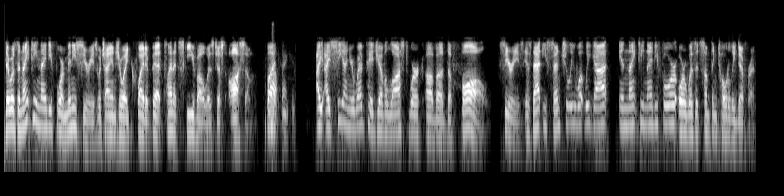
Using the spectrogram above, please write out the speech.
there was the 1994 miniseries, which I enjoyed quite a bit. Planet Skeevo was just awesome. But oh, thank you. I, I see on your webpage you have a lost work of uh, the Fall series. Is that essentially what we got in 1994, or was it something totally different?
